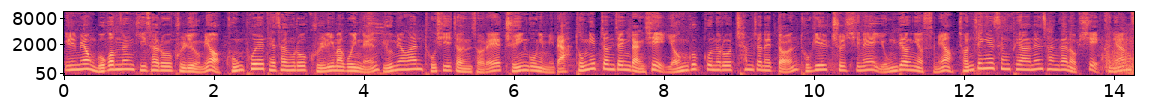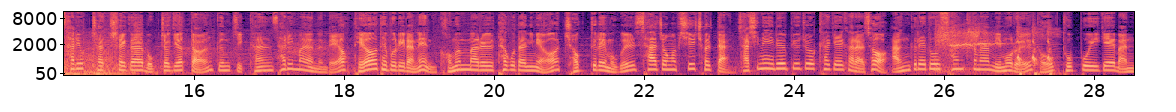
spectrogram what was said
일명 목 없는 기사로 불리우며 공포의 대상으로 군림하고 있는 유명한 도시 전설의 주인공입니다. 독립전쟁 당시 영국군으로 참전했던 독일 출신의 용병이었으며 전쟁에 승패와는 상관없이 그냥 사륙 자체가 목적이었던 끔찍한 살인마였는데요. 데어데블이라는 검은 말을 타고 다니며 적들의 목을 사정없이 철단, 자신의 일을 뾰족하게 갈아서 안 그래도 상큼한 미모를 더욱 돋보이게 만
